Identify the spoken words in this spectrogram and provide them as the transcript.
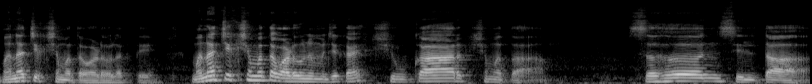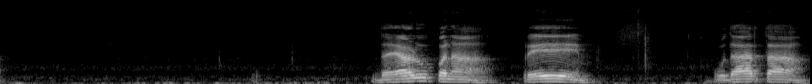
मनाची क्षमता वाढवावी लागते. मनाची क्षमता वाढवणं म्हणजे काय? शिवकार क्षमता. सहनशीलता. दयाळूपणा प्रेम उदारता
